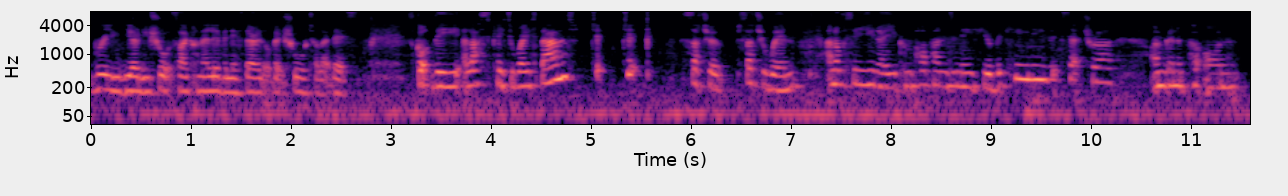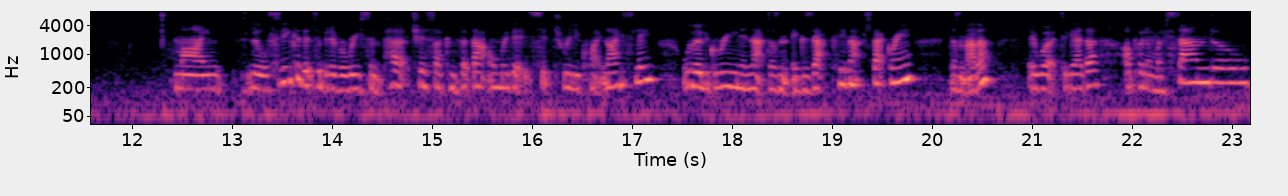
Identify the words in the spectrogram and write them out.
really the only shorts I kind of live in if they're a little bit shorter like this. It's got the elasticated waistband, tick, tick, such a, such a win. And obviously, you know, you can pop underneath your bikinis, etc. I'm going to put on my little sneaker that's a bit of a recent purchase. I can put that on with it. It sits really quite nicely. Although the green in that doesn't exactly match that green. Doesn't matter. They work together. I'll put on my sandal.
